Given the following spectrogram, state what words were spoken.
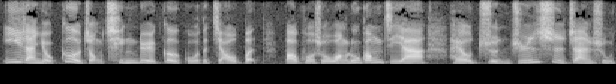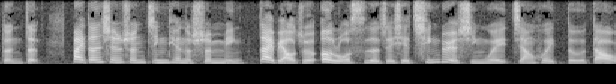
依然有各种侵略各国的脚本，包括说网络攻击啊，还有准军事战术等等。拜登先生今天的声明，代表着俄罗斯的这些侵略行为将会得到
